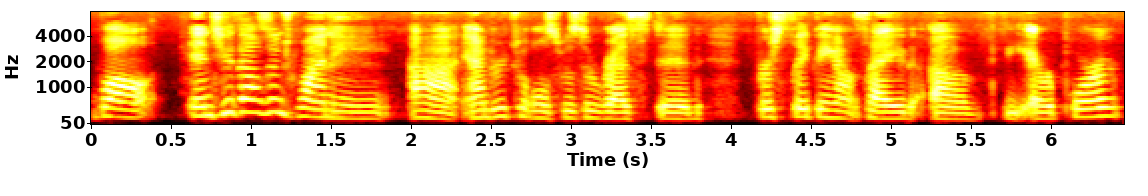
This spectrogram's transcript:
Well, in 2020, uh, Andrew Toles was arrested for sleeping outside of the airport.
